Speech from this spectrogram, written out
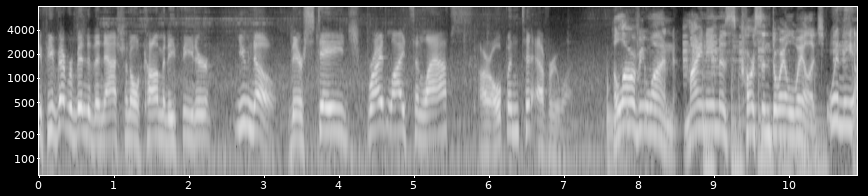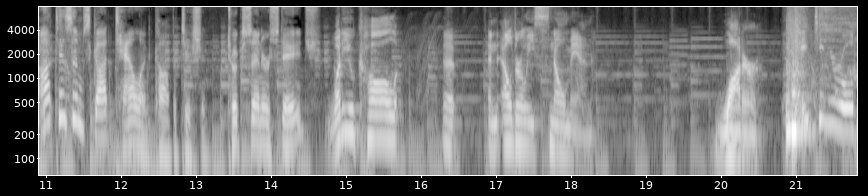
If you've ever been to the National Comedy Theater, you know their stage, bright lights, and laughs are open to everyone. Hello, everyone. My name is Carson Doyle Wehlage. When the Autism's Got Talent competition took center stage, What do you call uh, an elderly snowman? Water. 18 year old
